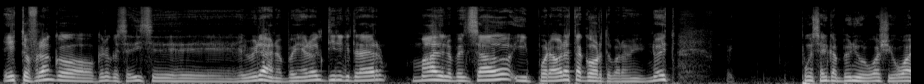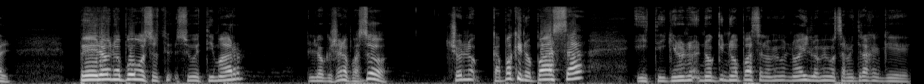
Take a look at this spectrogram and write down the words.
esto, Franco, creo que se dice desde el verano. Peñarol tiene que traer más de lo pensado y por ahora está corto para mí. No es, puede ser campeón uruguayo igual, pero no podemos sub- subestimar lo que ya nos pasó. Yo no, capaz que no pasa, este, que no, no, no pasa lo mismo, no hay los mismos arbitrajes que,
